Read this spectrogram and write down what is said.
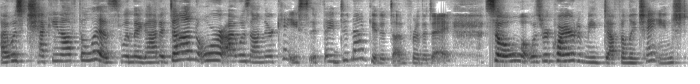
I was checking off the list when they got it done, or I was on their case if they did not get it done for the day. So, what was required of me definitely changed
